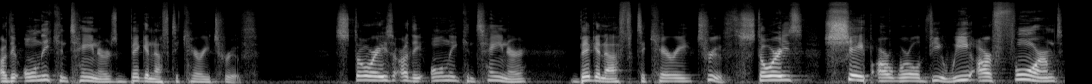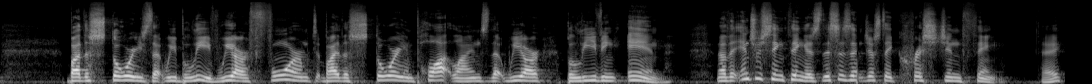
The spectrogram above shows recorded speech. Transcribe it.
are the only containers big enough to carry truth. Stories are the only container big enough to carry truth. Stories shape our worldview. We are formed by the stories that we believe. We are formed by the story and plot lines that we are believing in. Now, the interesting thing is, this isn't just a Christian thing. Okay?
